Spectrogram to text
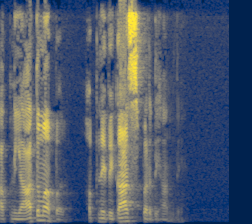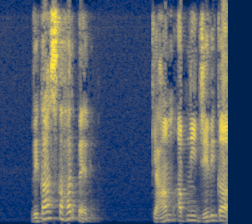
अपनी आत्मा पर, अपने विकास पर ध्यान दें? विकास का हर पहलू क्या हम अपनी जीविका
